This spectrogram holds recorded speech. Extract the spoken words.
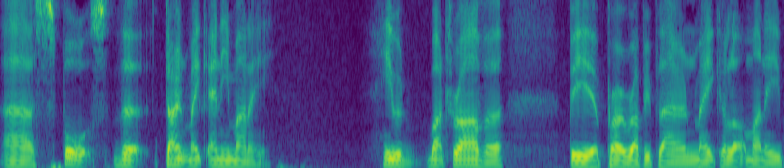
uh, sports that don't make any money. He would much rather be a pro rugby player and make a lot of money,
